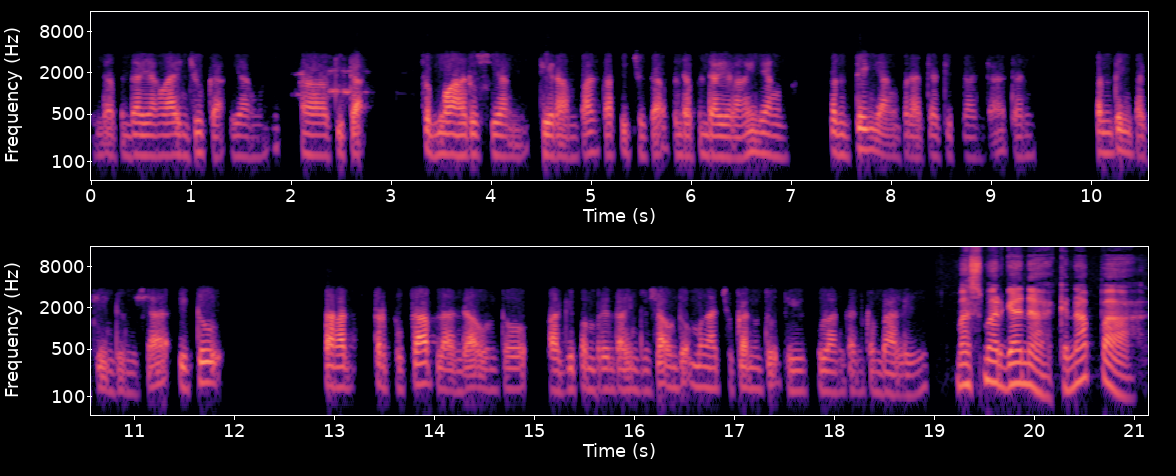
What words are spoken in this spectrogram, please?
benda-benda yang lain juga yang uh, tidak semua harus yang dirampas tapi juga benda-benda yang lain yang penting yang berada di Belanda dan penting bagi Indonesia. Itu sangat terbuka Belanda untuk bagi pemerintah Indonesia untuk mengajukan untuk dipulangkan kembali. Mas Margana, kenapa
